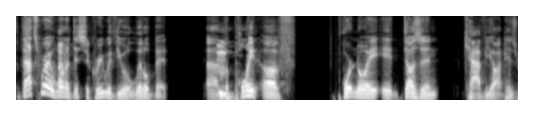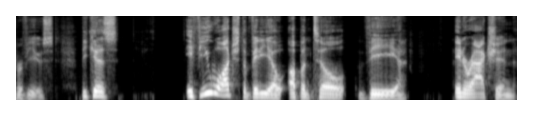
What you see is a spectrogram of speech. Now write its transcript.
that's where I want to disagree with you a little bit. Uh, mm. The point of Portnoy, it doesn't caveat his reviews because if you watch the video up until the interaction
